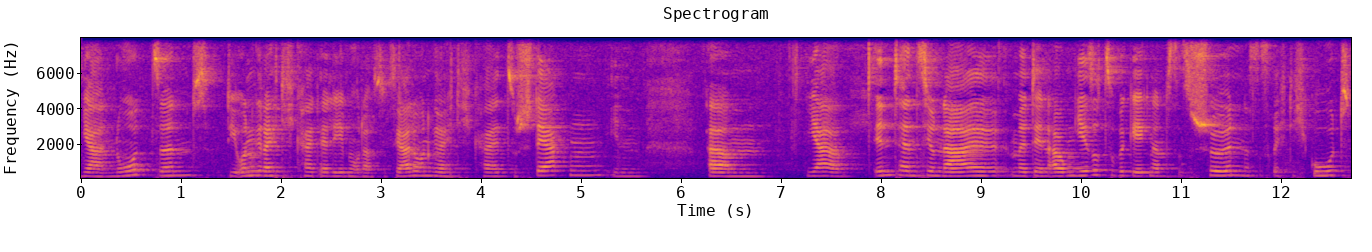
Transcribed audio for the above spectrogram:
ja, Not sind, die Ungerechtigkeit erleben oder soziale Ungerechtigkeit zu stärken, ihnen ähm, ja, intentional mit den Augen Jesu zu begegnen. Das ist schön, das ist richtig gut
